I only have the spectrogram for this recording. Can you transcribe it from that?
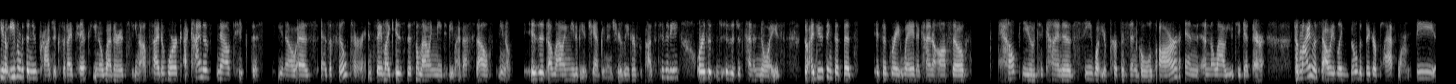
you know, even with the new projects that I pick, you know, whether it's, you know, outside of work, I kind of now take this, you know, as as a filter and say like is this allowing me to be my best self? You know, is it allowing me to be a champion and cheerleader for positivity or is it is it just kind of noise? So I do think that that's it's a great way to kind of also help you to kind of see what your purpose and goals are and and allow you to get there. So mine was to always like build a bigger platform, be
